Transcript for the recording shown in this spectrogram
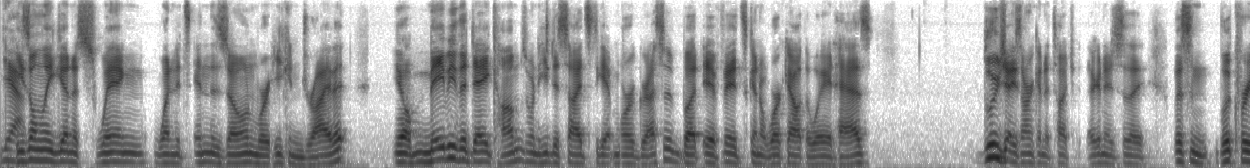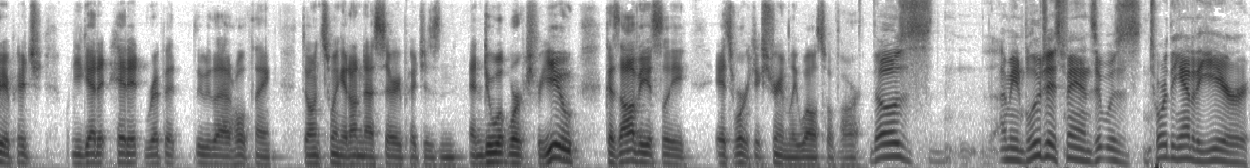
Yeah. He's only going to swing when it's in the zone where he can drive it. You know, maybe the day comes when he decides to get more aggressive, but if it's going to work out the way it has, Blue Jays aren't going to touch it. They're going to say, listen, look for your pitch. When you get it, hit it, rip it, do that whole thing. Don't swing at unnecessary pitches and, and do what works for you because obviously – it's worked extremely well so far. Those, I mean, Blue Jays fans, it was toward the end of the year.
